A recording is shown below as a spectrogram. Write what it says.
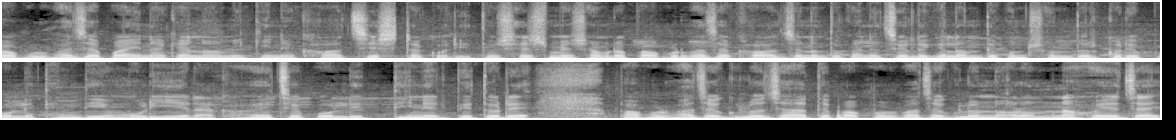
পাঁপড় ভাজা পাই না কেন আমি কিনে খাওয়ার চেষ্টা করি। তো শেষমেশ আমরা পাঁপড় ভাজা খাওয়ার জন্য দোকানে চলে গেলাম। গেলাম, দেখুন সুন্দর করে পলিথিন দিয়ে মুড়িয়ে রাখা হয়েছে। পলিথিনের ভিতরে পাঁপড় ভাজাগুলো যাতে পাঁপড় ভাজাগুলো নরম না হয়ে যায়।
